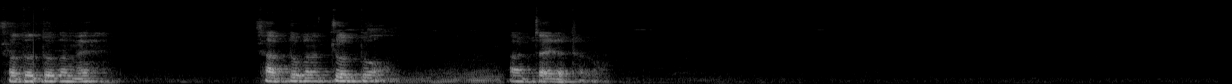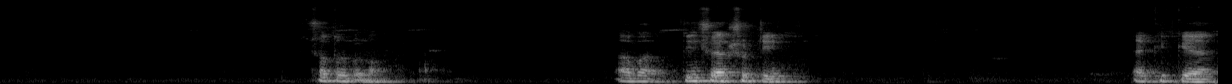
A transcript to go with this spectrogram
সতেরো দোকানে সাত, দোকানে চোদ্দ আর চার, আঠারো। সতেরো পেলাম আবার তিনশো একষট্টি। এক একে। এক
